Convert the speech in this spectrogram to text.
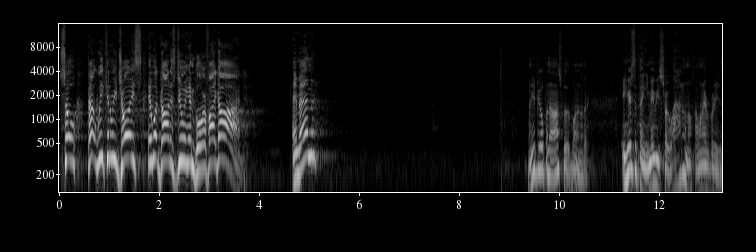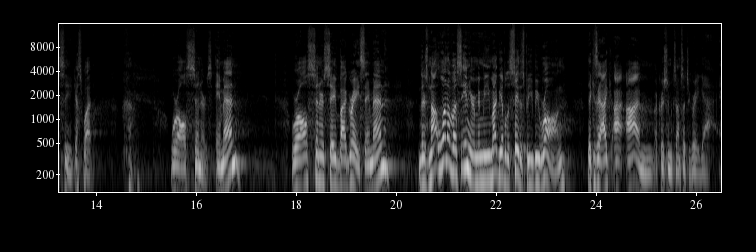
so that we can rejoice in what God is doing and glorify God. Amen? We need to be open and honest with one another. And here's the thing you maybe struggle, well, I don't know if I want everybody to see. Guess what? We're all sinners. Amen? We're all sinners saved by grace. Amen? There's not one of us in here, I mean, you might be able to say this, but you'd be wrong. They can say, I, I, I'm a Christian because I'm such a great guy.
